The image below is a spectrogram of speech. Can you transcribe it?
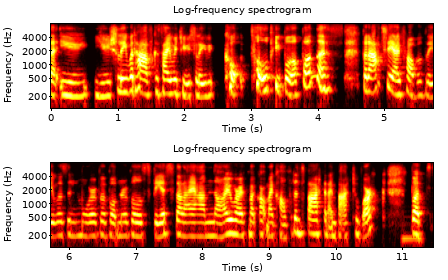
that you usually would have because I would usually pull people up on this. But actually, I probably was in more of a vulnerable space than I am now, where I've got my confidence back and I'm back to work. But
